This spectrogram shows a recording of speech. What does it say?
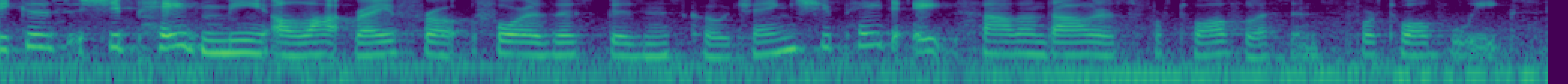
Because she paid me a lot, right, for for this business coaching. She paid eight thousand dollars for twelve lessons for twelve weeks.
